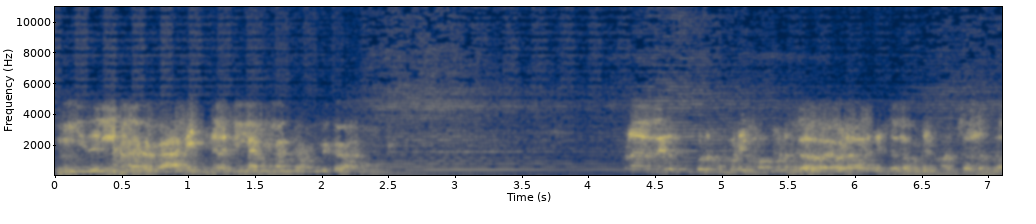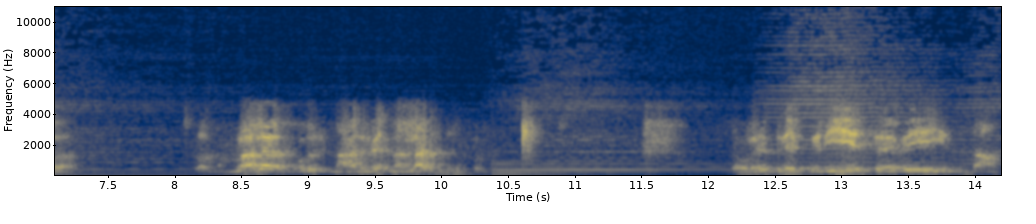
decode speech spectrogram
இதெல்லாம் வேற வேலைக்கு இல்லாமலாம் சொல்லிட்டு வராங்க. எவ்வளவு பேருக்கு கொடுக்க முடியுமோ கொடுங்க. எவ்வளவு பேருக்கு சொல்ல முடியுமோ சொல்லுங்க. நம்மளால ஒரு நாலு பேர் நல்லா இருந்துட்டு போதும் உலகத்திலே பெரிய சேவையே இதுதான்.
